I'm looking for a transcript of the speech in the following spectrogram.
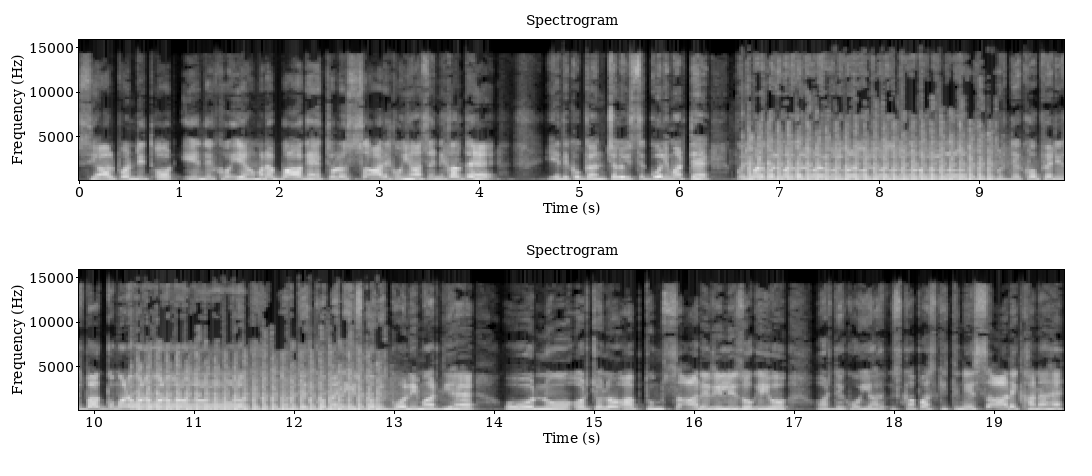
सियाल पंडित और ये देखो ये हमारा बाग है चलो सारे को यहाँ से निकलते हैं ये देखो गन चलो इससे गोली मारते हैं गोली मारो गोली मारो गोली मारो गोली मारो गोली मारो और देखो फिर इस बाग को मारो मारो मारो मारो गोली मार दी है। ओ नो, और चलो, अब तुम सारे रिलीज़ हो गई हो। और देखो यार इसका पास कितने सारे खाना है।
